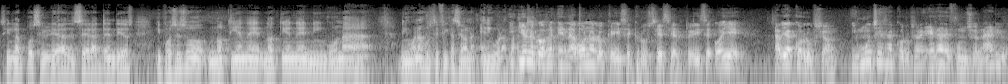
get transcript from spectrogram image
sin la posibilidad de ser atendidos. Y pues eso no tiene, no tiene ninguna, ninguna justificación en ninguna parte. Y una cosa, en abono a lo que dice Cruz, sí es cierto, y dice, oye, había corrupción, y mucha de esa corrupción era de funcionarios.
